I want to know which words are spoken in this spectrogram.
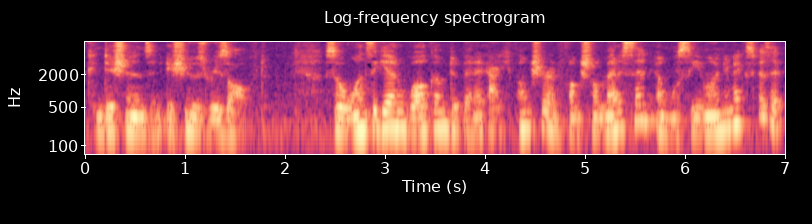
conditions and issues resolved. So, once again, welcome to Bennett Acupuncture and Functional Medicine, and we'll see you on your next visit.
